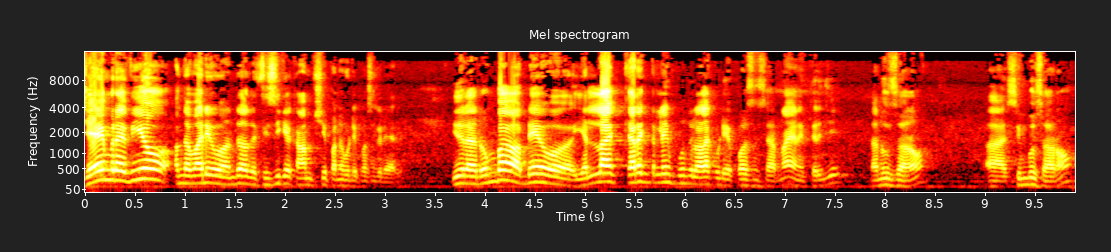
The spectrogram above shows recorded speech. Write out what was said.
ஜெயம் ரவியும் அந்த மாதிரி வந்து அந்த ஃபிசிக்கை காமிச்சு பண்ணக்கூடிய பர்சன் கிடையாது. இதில் ரொம்ப அப்படியே எல்லா கேரக்டர்லையும் பூந்து விளாடக்கூடிய பர்சன் சார்னா எனக்கு தெரிஞ்சு தனுஷ் சாரும் சிம்பு சாரும்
